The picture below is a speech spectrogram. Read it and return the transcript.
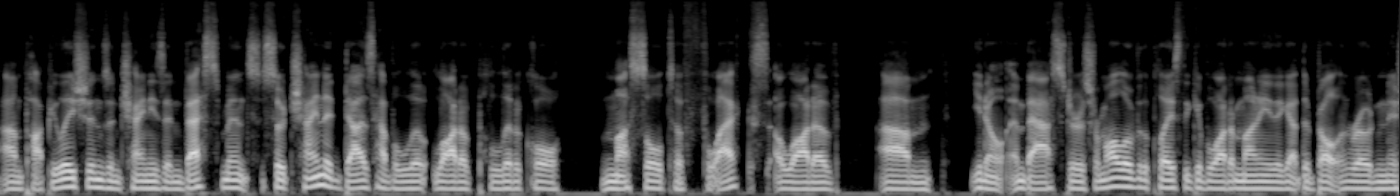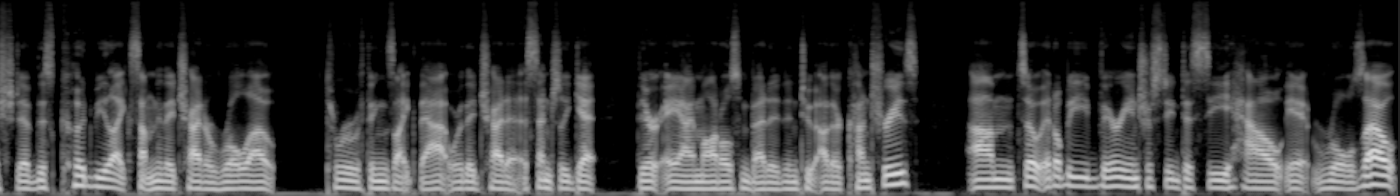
um, populations and Chinese investments. So China does have a lot of political muscle to flex. A lot of um, you know ambassadors from all over the place. They give a lot of money. They got their Belt and Road Initiative. This could be like something they try to roll out through things like that, where they try to essentially get their AI models embedded into other countries. Um, so it'll be very interesting to see how it rolls out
